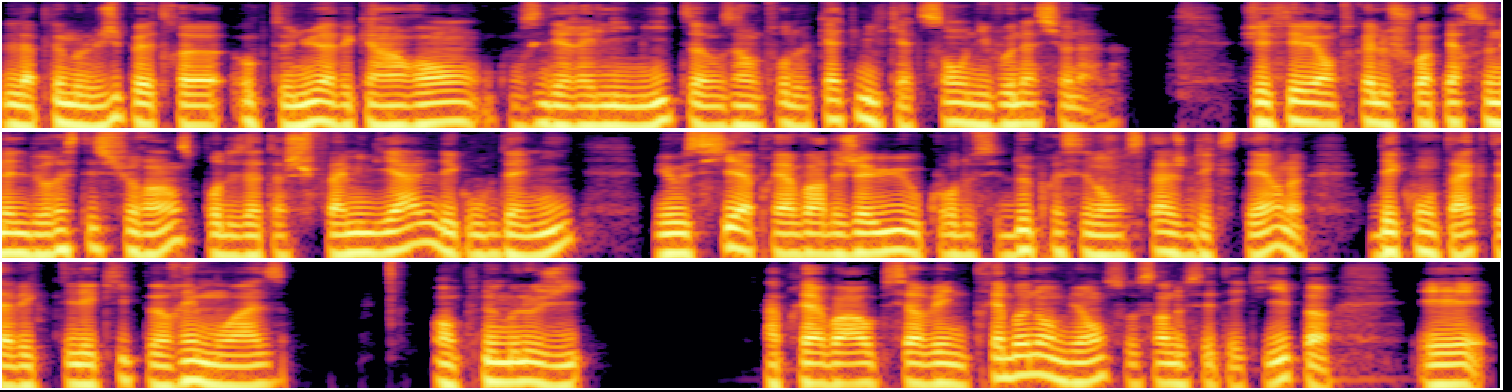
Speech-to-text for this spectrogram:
la pneumologie peut être euh, obtenue avec un rang considéré limite aux alentours de 4400 au niveau national. J'ai fait en tout cas le choix personnel de rester sur Reims pour des attaches familiales, des groupes d'amis, mais aussi après avoir déjà eu au cours de ces deux précédents stages d'externe des contacts avec l'équipe rémoise en pneumologie. Après avoir observé une très bonne ambiance au sein de cette équipe et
